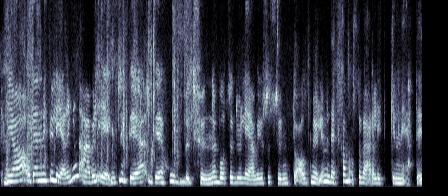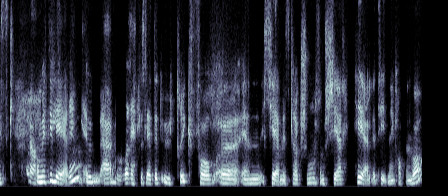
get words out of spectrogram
ja, og den metyleringen er vel egentlig det, det hovedfunnet. Både du lever jo så sunt og alt mulig, men dette kan også være litt genetisk. Ja. Og metylering eh, er bare rett og slett et uttrykk for uh, en kjemisk reaksjon som skjer hele tiden i kroppen vår,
